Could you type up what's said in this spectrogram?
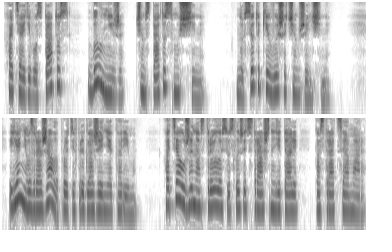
хотя его статус был ниже, чем статус мужчины, но все-таки выше, чем женщины. Я не возражала против предложения Карима, хотя уже настроилась услышать страшные детали кастрации Амара.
